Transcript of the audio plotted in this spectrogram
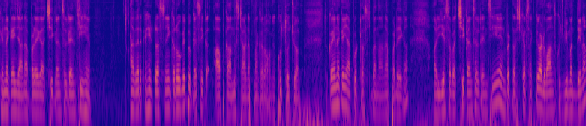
कहीं ना कहीं जाना पड़ेगा, अच्छी कंसल्टेंसी है। अगर कहीं ट्रस्ट नहीं करोगे तो कैसे आप काम स्टार्ट अपना कराओगे? खुद सोचो आप। तो कहीं ना कहीं आपको ट्रस्ट बनाना पड़ेगा और ये सब अच्छी कंसल्टेंसी है, इन पर ट्रस्ट कर सकते हो। एडवांस कुछ भी मत देना।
